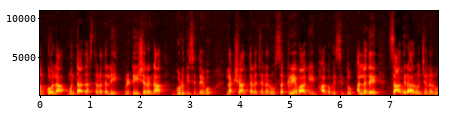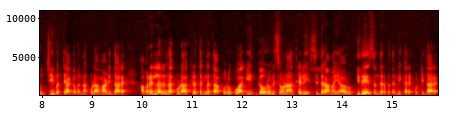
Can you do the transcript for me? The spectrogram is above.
ಅಂಕೋಲ ಮುಂತಾದ ಸ್ಥಳದಲ್ಲಿ ಬ್ರಿಟಿಷರನ್ನ ಗುಡುಗಿಸಿದ್ದೆವು. ಲಕ್ಷಾಂತರ ಜನರು ಸಕ್ರಿಯವಾಗಿ ಭಾಗವಹಿಸಿದ್ದು ಅಲ್ಲದೆ ಸಾವಿರಾರು ಜನರು ಜೀವತ್ಯಾಗವನ್ನ ಕೂಡ ಮಾಡಿದ್ದಾರೆ. ಅವರೆಲ್ಲರನ್ನ ಕೂಡ ಕೃತಜ್ಞತಾ ಪೂರ್ವಕವಾಗಿ ಗೌರವಿಸೋಣ ಅಂತ ಹೇಳಿ ಸಿದ್ದರಾಮಯ್ಯ ಅವರು ಇದೇ ಸಂದರ್ಭದಲ್ಲಿ ಕರೆ ಕೊಟ್ಟಿದ್ದಾರೆ.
